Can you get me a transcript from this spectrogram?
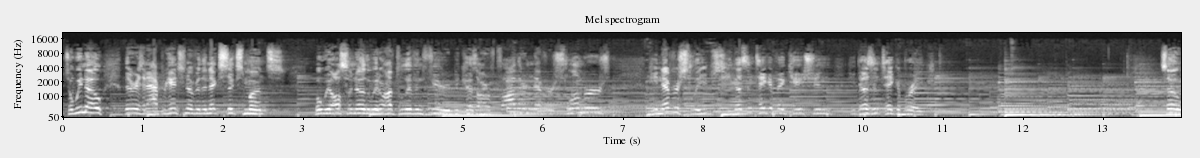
So we know there is an apprehension over the next six months, but we also know that we don't have to live in fear because our Father never slumbers, He never sleeps, He doesn't take a vacation, He doesn't take a break. So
